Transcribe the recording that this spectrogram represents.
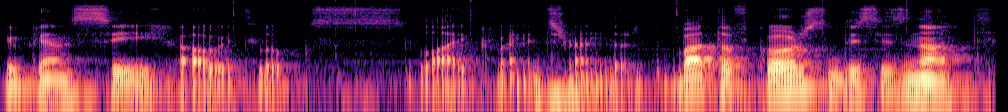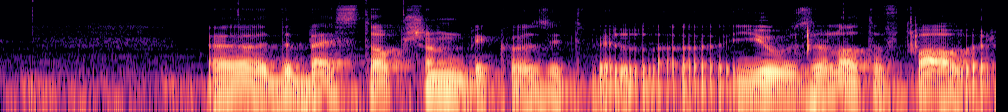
you can see how it looks like when it's rendered but of course this is not uh, the best option because it will uh, use a lot of power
